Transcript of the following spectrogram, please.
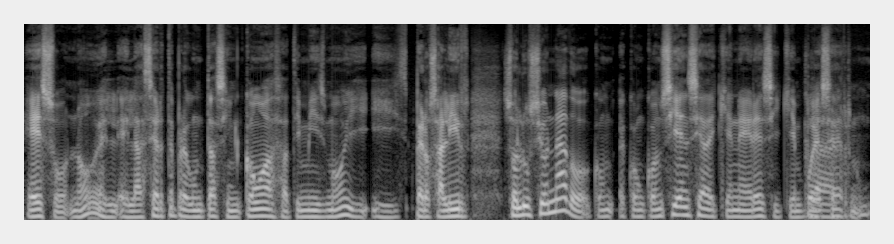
eso, ¿no? El, hacerte preguntas incómodas a ti mismo, y, pero salir solucionado, con conciencia de quién eres y quién puedes ser, ¿no?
